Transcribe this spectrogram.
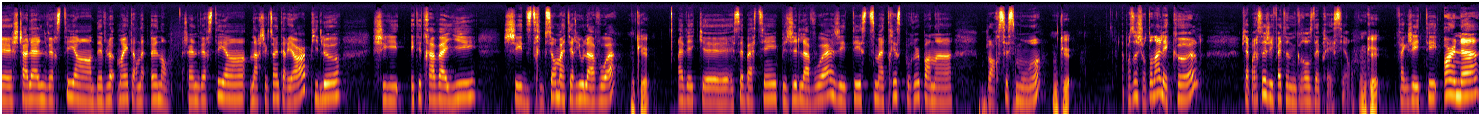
euh, j'étais allée à l'université en développement international. non, j'étais à l'université en architecture intérieure. Puis là, j'ai été travailler chez Distribution Matériaux Lavoie OK. avec euh, Sébastien et Gilles Lavoie. J'ai été estimatrice pour eux pendant genre six mois. OK. Après ça, je suis retournée à l'école. Puis après ça, j'ai fait une grosse dépression. OK. Fait que j'ai été un an.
